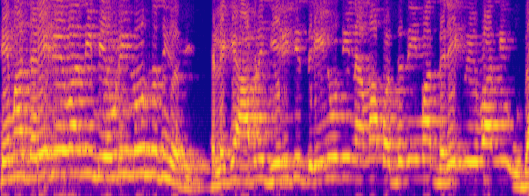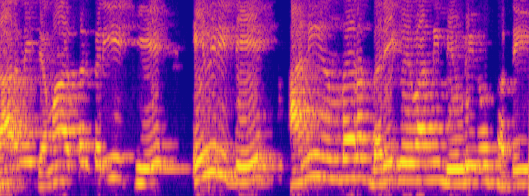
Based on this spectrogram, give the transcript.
તેમાં દરેક વ્યવહારની બેવડી નોંધ નથી હોતી એટલે કે આપણે જે રીતે દ્વિનોંધી નામા પદ્ધતિમાં દરેક વ્યવહારની ઉધારને જમા અસર કરીએ છીએ, એવી રીતે આની અંદર દરેક વ્યવહારની બેવડી નોંધ થતી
